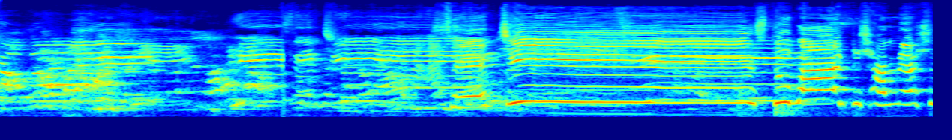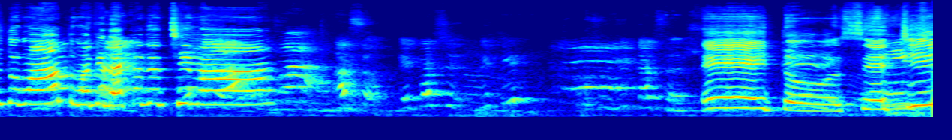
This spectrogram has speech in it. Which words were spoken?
সবাই Yes, সে চিজ তুবা একটু সামনে আসো তোমা তোমাকে দেখা যাচ্ছে না। এই তো সে চিজ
